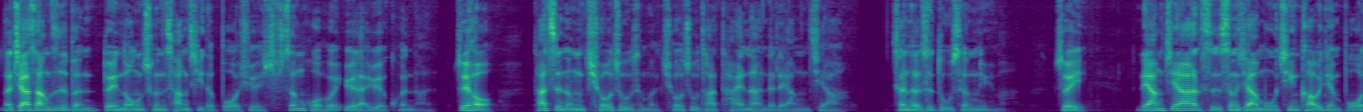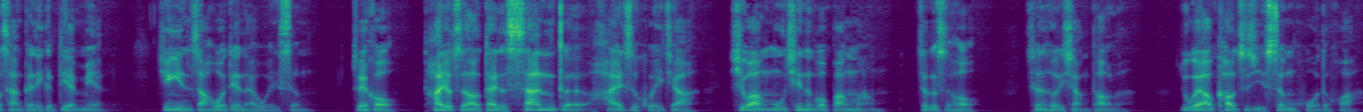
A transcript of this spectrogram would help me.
那加上日本对农村长期的剥削，生活会越来越困难。最后，他只能求助什么？求助他台南的娘家。陈和是独生女嘛，所以娘家只剩下母亲靠一点薄产跟一个店面经营杂货店来维生。最后，他就只好带着三个孩子回家，希望母亲能够帮忙。这个时候，陈和想到了，如果要靠自己生活的话，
